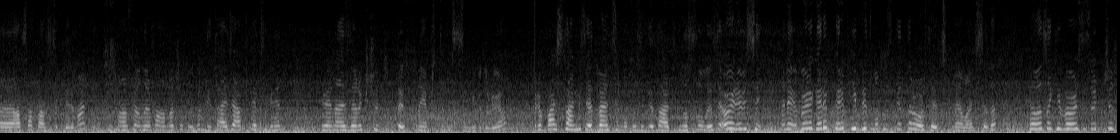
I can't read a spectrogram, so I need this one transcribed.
e, asfalt lastikleri var. Süspansiyonları falan da çok uygun değil. Sadece Africa Twin'in grenajlarını küçültüp de üstüne yapıştırmışsın gibi duruyor. Böyle başlangıç adventure motosiklet artık nasıl oluyorsa öyle bir şey. Hani böyle garip garip hibrit motosikletler ortaya çıkmaya başladı. Kawasaki Versys 300 ee,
